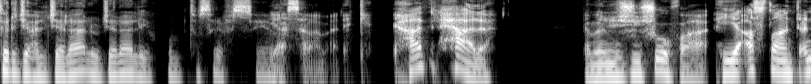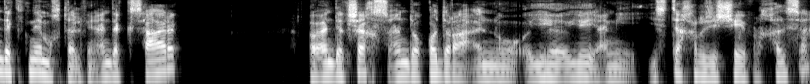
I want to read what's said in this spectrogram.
ترجع الجلال وجلال يقوم بتصريف السيارة. يا سلام عليك. هذه الحالة لما نجي نشوفها هي أصلا أنت عندك اثنين مختلفين عندك سارق أو عندك شخص عنده ي- ي- يعني يستخرج الشيء في الخلسة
